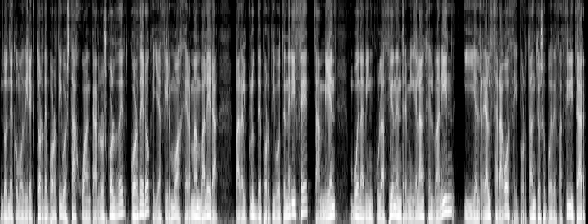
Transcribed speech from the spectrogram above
donde como director deportivo está Juan Carlos Cordero, que ya firmó a Germán Valera para el Club Deportivo Tenerife, también buena vinculación entre Miguel Ángel Marín y el Real Zaragoza y por tanto eso puede facilitar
